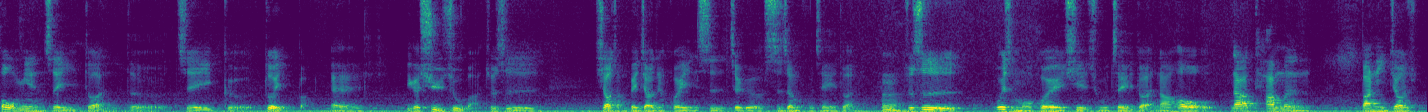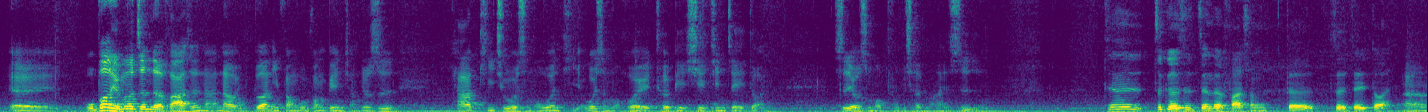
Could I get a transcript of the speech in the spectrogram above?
后面这一段的这一个对白，呃，一个叙述吧，就是校长被叫进会议室，这个市政府这一段，嗯，就是。为什么会写出这一段？然后那他们把你叫呃，我不知道有没有真的发生啊？那不知道你方不方便讲？就是他提出了什么问题？为什么会特别写进这一段？是有什么铺陈吗？还是？真的这个是真的发生的这这一段。嗯。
